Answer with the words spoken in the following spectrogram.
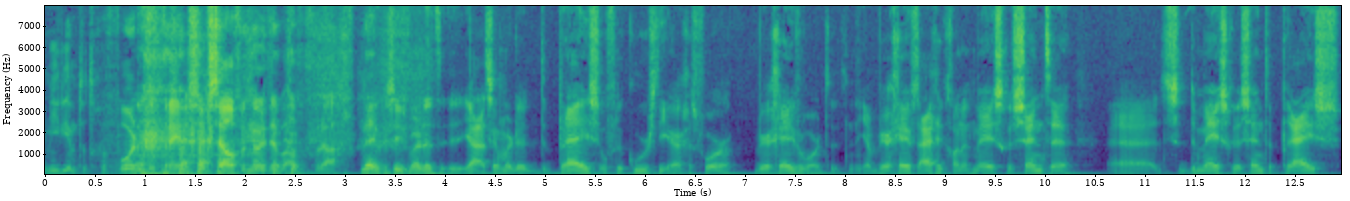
medium tot gevorderde traders zichzelf het nooit hebben afgevraagd. Nee, precies. Maar, dat, ja, zeg maar de, de prijs of de koers die ergens voor weergegeven wordt, ja, weergeeft eigenlijk gewoon het meest recente, eh, de meest recente prijs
